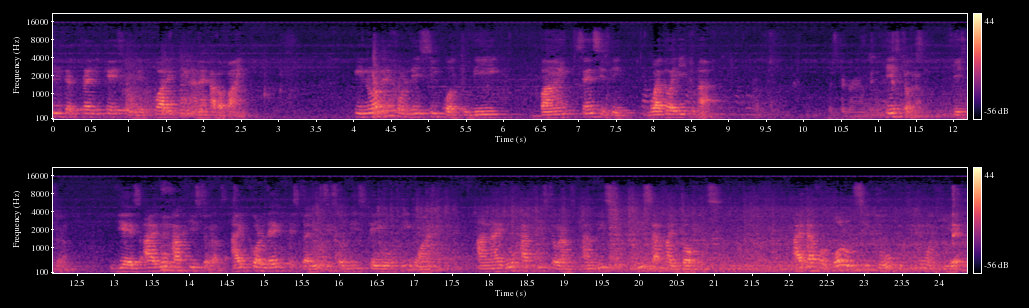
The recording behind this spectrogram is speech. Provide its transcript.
filtered predicates with the quality, and I have a bind. In order for this SQL to be bind sensitive, what do I need to have? Histogram. Histogram. Yes, I do have histograms. I collect statistics on this table T1, and I do have histograms, and these, these are my buckets. I have a column C2, which is one here.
